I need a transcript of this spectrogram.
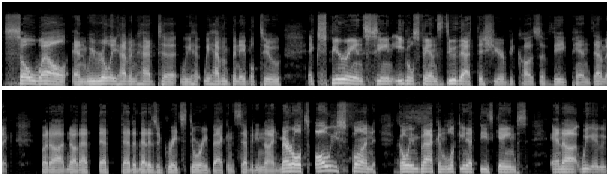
so well, and we really haven't had to we ha- we haven't been able to experience seeing Eagles fans do that this year because of the pandemic. But uh, no, that that that that is a great story back in '79. Merrill, it's always fun going back and looking at these games. And uh, we a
